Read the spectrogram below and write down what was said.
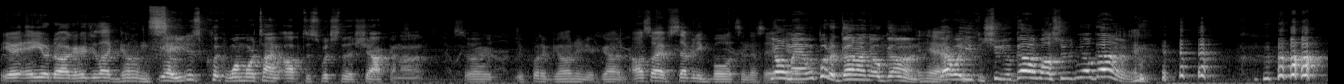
Yeah, hey, yo, dog. I heard you like guns. Yeah, you just click one more time up to switch to the shotgun on it. So you put a gun in your gun. Also, I have 70 bullets in this. Yo, man, we put a gun on your gun. Yeah. That way you can shoot your gun while shooting your gun.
